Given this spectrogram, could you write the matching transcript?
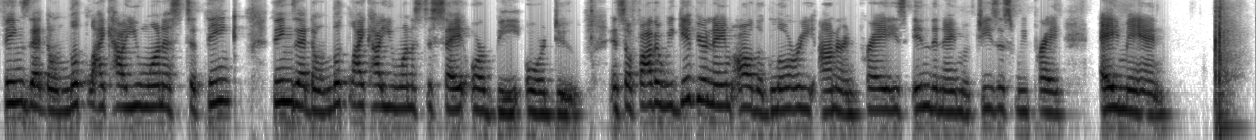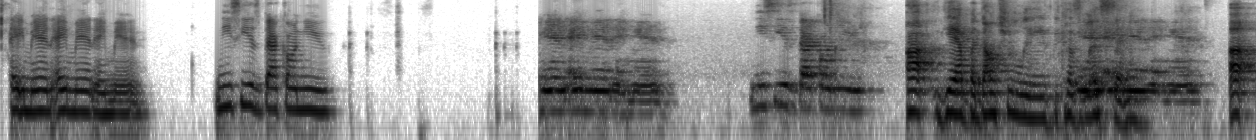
things that don't look like how you want us to think, things that don't look like how you want us to say or be or do. And so, Father, we give your name all the glory, honor, and praise in the name of Jesus. We pray. Amen. Amen. Amen. Amen. Nisi is back on you. Amen, amen, amen. Nisi is back on you. Uh, yeah, but don't you leave because amen, listen, amen, amen. Uh,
